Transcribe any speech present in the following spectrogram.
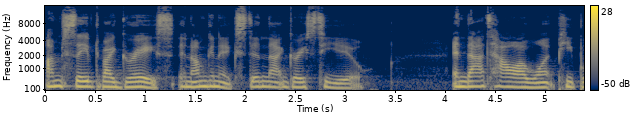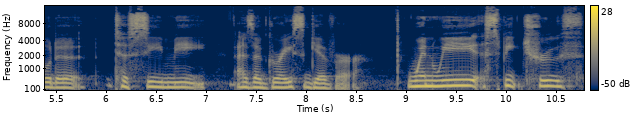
I'm saved by grace and I'm going to extend that grace to you. And that's how I want people to to see me as a grace giver. When we speak truth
